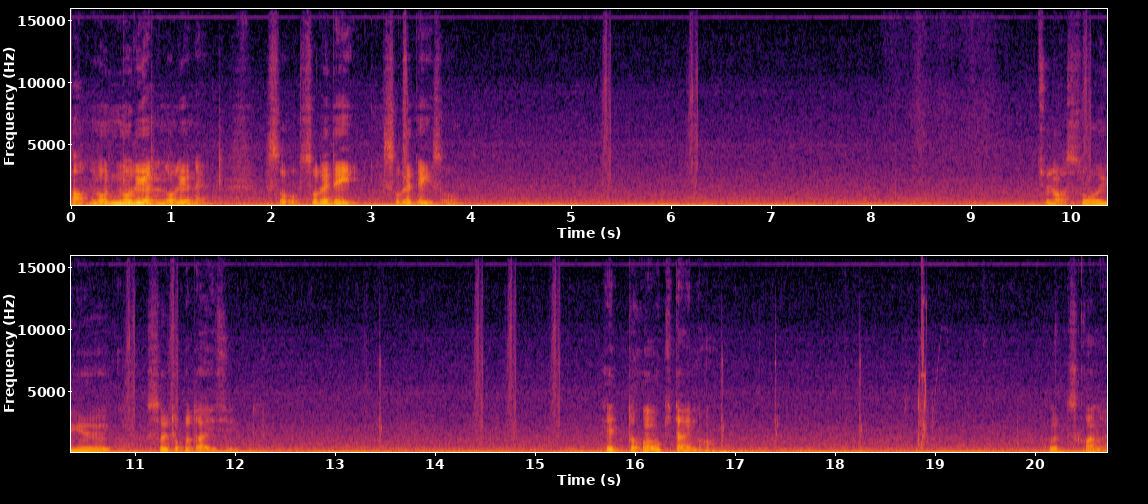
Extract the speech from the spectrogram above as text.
あ乗乗るよね乗るよね。そうそれでいいそれでいいぞ。一応なんかそういうそういうとこ大事。ヘッドホン置きたいな。これつかない。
